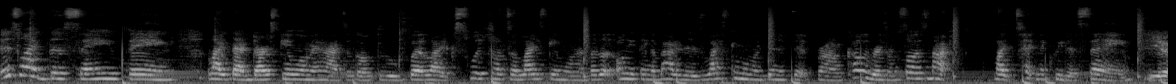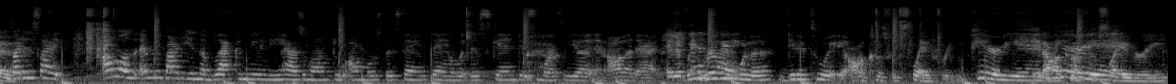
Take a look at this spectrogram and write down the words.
It's like the same thing, like that dark-skinned woman had to go through, but like switch onto light-skinned woman. But the only thing about it is light-skinned women benefit from colorism, so it's not like technically the same. Yeah. But it's like almost everybody in the black community has gone through almost the same thing with the skin dysmorphia and all of that. And if we and really like, want to get into it, it all comes from slavery. Period. It all period. comes from slavery.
